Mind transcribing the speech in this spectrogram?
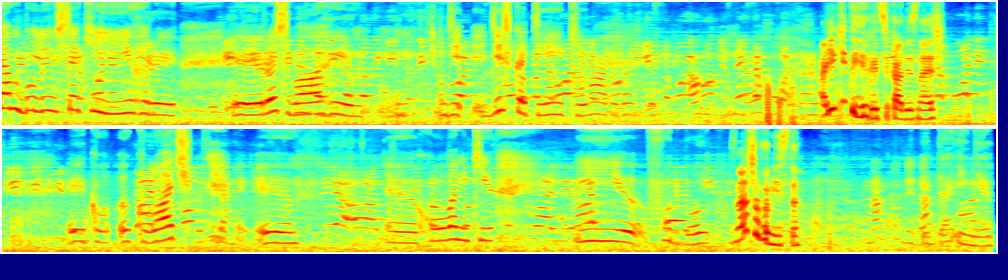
там були всякі ігри, е, розваги, дискотеки, А які ти ігри цікаві знаєш? е, квач, е, хованки і футбол. З нашого міста? Да і ні.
